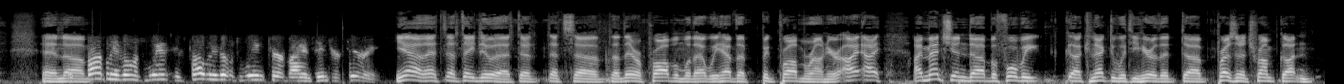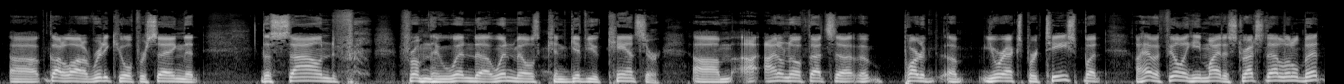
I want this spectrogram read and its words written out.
and um, it's probably those wind, it's probably those wind turbines interfering. Yeah, that, that they do that. that that's uh, they're a problem with that. We have that big problem around here. I I, I mentioned uh, before we uh, connected with you here that uh, President Trump gotten uh, got a lot of ridicule for saying that the sound from the wind uh, windmills can give you cancer. Um, I, I, don't know if that's uh, part of uh, your expertise, but I have a feeling he might have stretched that a little bit.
